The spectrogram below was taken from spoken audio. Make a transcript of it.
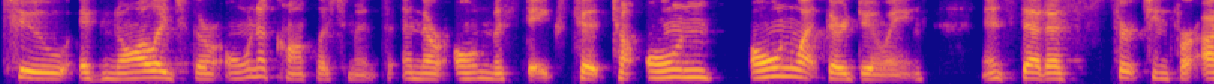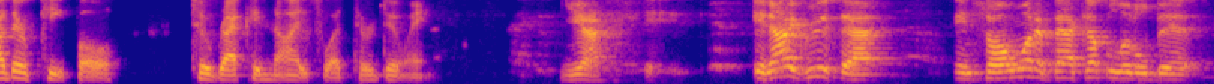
to acknowledge their own accomplishments and their own mistakes, to, to own own what they're doing instead of searching for other people to recognize what they're doing. Yeah. And I agree with that. And so I want to back up a little bit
